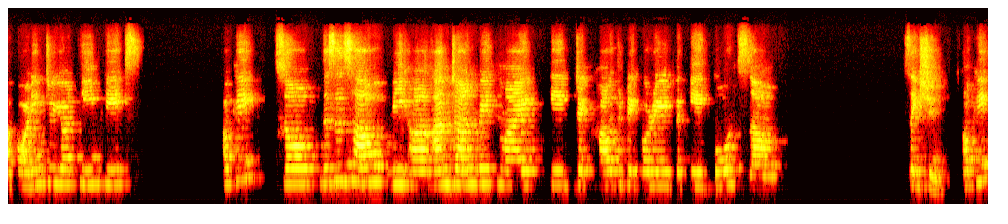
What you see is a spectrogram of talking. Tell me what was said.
according to your theme cakes. Okay, so this is how we are, I'm done with my cake, how to decorate the cake boards uh, session. Okay.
